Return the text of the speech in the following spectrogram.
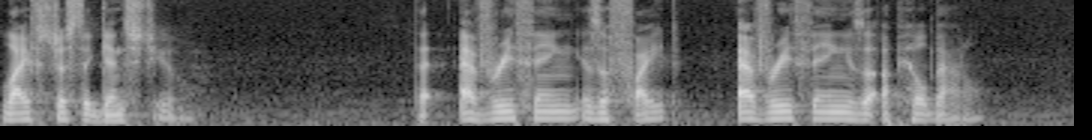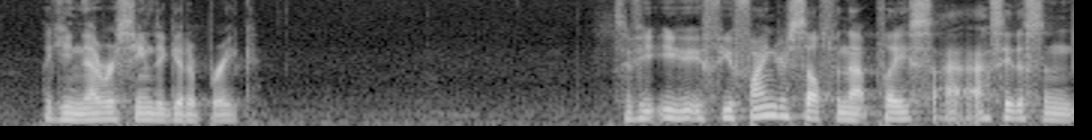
life's just against you? That everything is a fight, everything is an uphill battle? Like you never seem to get a break? So if you, if you find yourself in that place, I, I say this in,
